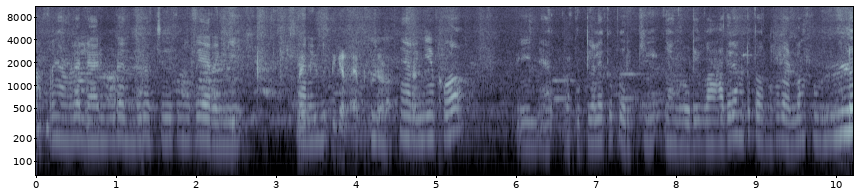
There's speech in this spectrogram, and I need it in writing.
അപ്പോൾ ഞങ്ങളെല്ലാവരും കൂടെ എന്തൊരു ഒച്ച കേൾക്കണത് ഇറങ്ങി. ഇറങ്ങി ഇറങ്ങിയപ്പോൾ പിന്നെ കുട്ടികളെയൊക്കെ പെറുക്കി ഞങ്ങളോട് വാതിൽ അങ്ങോട്ട് തുറന്നപ്പോൾ വെള്ളം ഫുള്ള്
